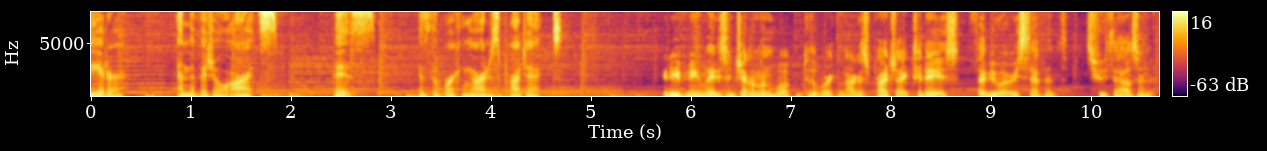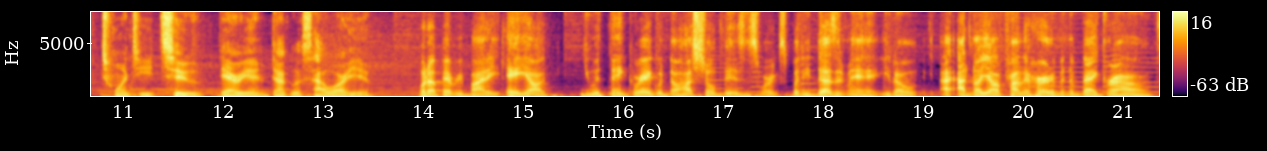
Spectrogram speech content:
theater, and the visual arts. This is the Working Artist Project. Good evening, ladies and gentlemen. Welcome to the Working Artist Project. Today is February 7th, 2022. Darian Douglas, how are you? What up, everybody? Hey, y'all. You would think Greg would know how show business works, but he doesn't, man. You know, I, I know y'all probably heard him in the background.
